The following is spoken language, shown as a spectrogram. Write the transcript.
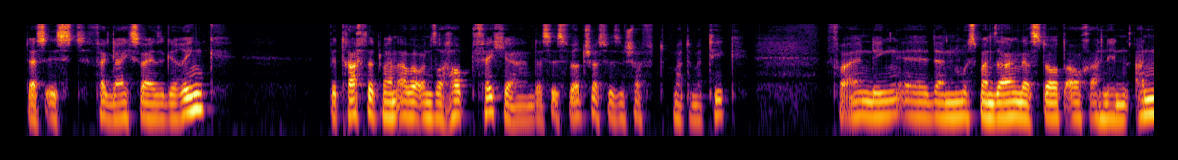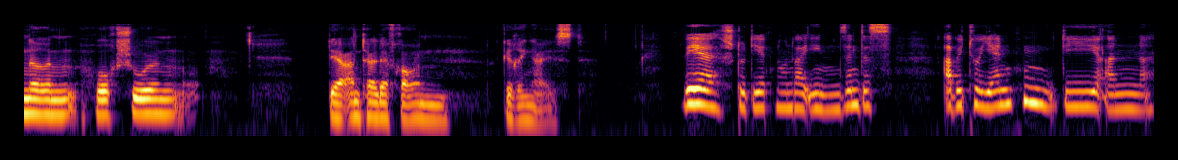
Das ist vergleichsweise gering. Betrachtet man aber unsere Hauptfächer, das ist Wirtschaftswissenschaft, Mathematik, vor allen Dingen, äh, dann muss man sagen, dass dort auch an den anderen Hochschulen der Anteil der Frauen geringer ist. Wer studiert nun bei Ihnen? Sind es Abiturienten, die an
